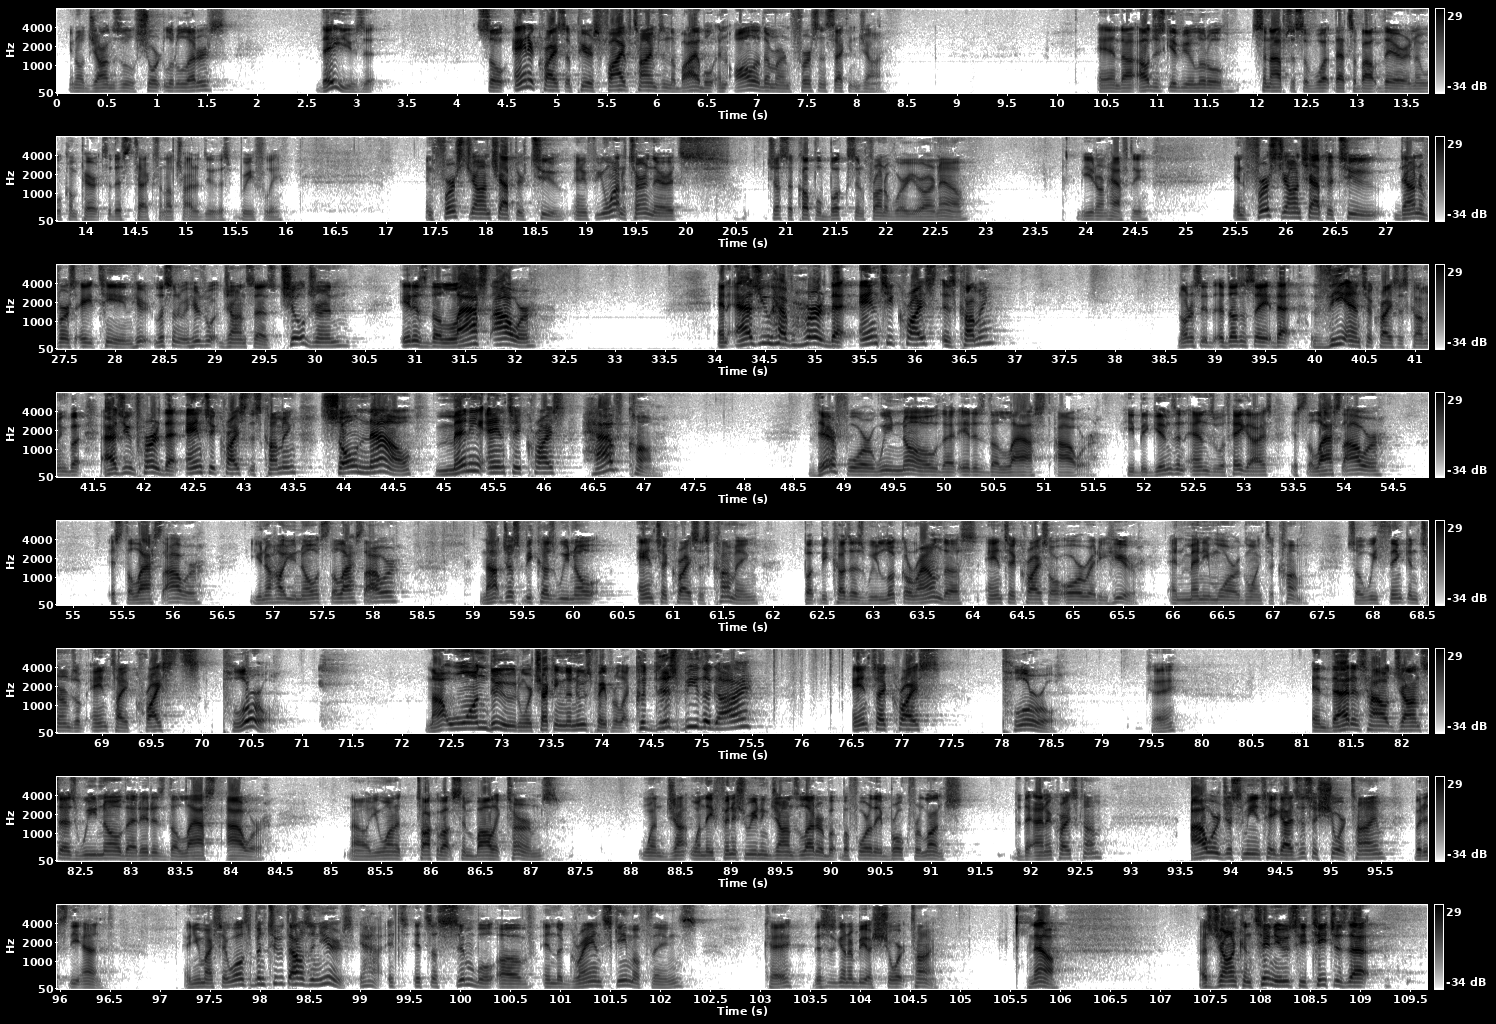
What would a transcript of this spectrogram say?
You know, John's little short little letters, they use it. So Antichrist appears five times in the Bible, and all of them are in 1st and 2nd John. And uh, I'll just give you a little synopsis of what that's about there, and then we'll compare it to this text, and I'll try to do this briefly. In 1 John chapter 2, and if you want to turn there, it's just a couple books in front of where you are now. You don't have to. In 1 John chapter 2, down in verse 18, here, listen, here's what John says Children, it is the last hour. And as you have heard that Antichrist is coming, notice it, it, doesn't say that the Antichrist is coming, but as you've heard that Antichrist is coming, so now many Antichrists have come. Therefore, we know that it is the last hour. He begins and ends with, hey guys, it's the last hour. It's the last hour. You know how you know it's the last hour? Not just because we know Antichrist is coming, but because as we look around us, Antichrists are already here, and many more are going to come. So we think in terms of Antichrists, plural. Not one dude, and we're checking the newspaper like, could this be the guy? Antichrist, plural. Okay? And that is how John says we know that it is the last hour. Now, you want to talk about symbolic terms. When, John, when they finished reading John's letter, but before they broke for lunch, did the Antichrist come? Hour just means, hey guys, this is a short time, but it's the end. And you might say, well, it's been 2,000 years. Yeah, it's, it's a symbol of, in the grand scheme of things, okay, this is going to be a short time. Now, as John continues, he teaches that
